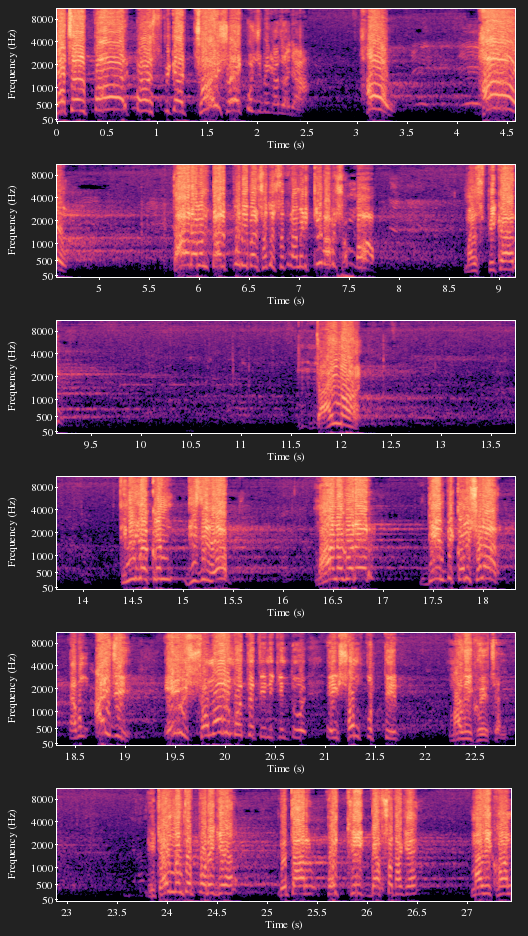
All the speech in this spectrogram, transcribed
natural park speaker ছয়শো একুশ বিঘা জায়গা। হাউ হাউ তার এবং তার পরিবার সদস্যদের নামে কীভাবে সম্ভব? মানে স্পিকার, তাই নয়। তিনি যখন ডিজি র্যাব, মহানগরের ডিএমপি কমিশনার এবং আইজি, এই সময়ের মধ্যে তিনি কিন্তু এই সম্পত্তির মালিক হয়েছেন। রিটায়ারমেন্টের পরে গিয়ে যে তার পৈতৃক ব্যবসা থাকে, মালিক হন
